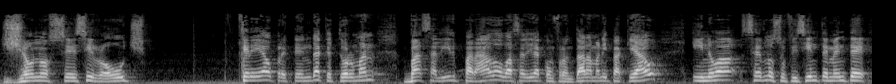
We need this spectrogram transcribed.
Yo no sé si Roach crea o pretenda que Turman va a salir parado, va a salir a confrontar a Manny Pacquiao y no va a ser lo suficientemente,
